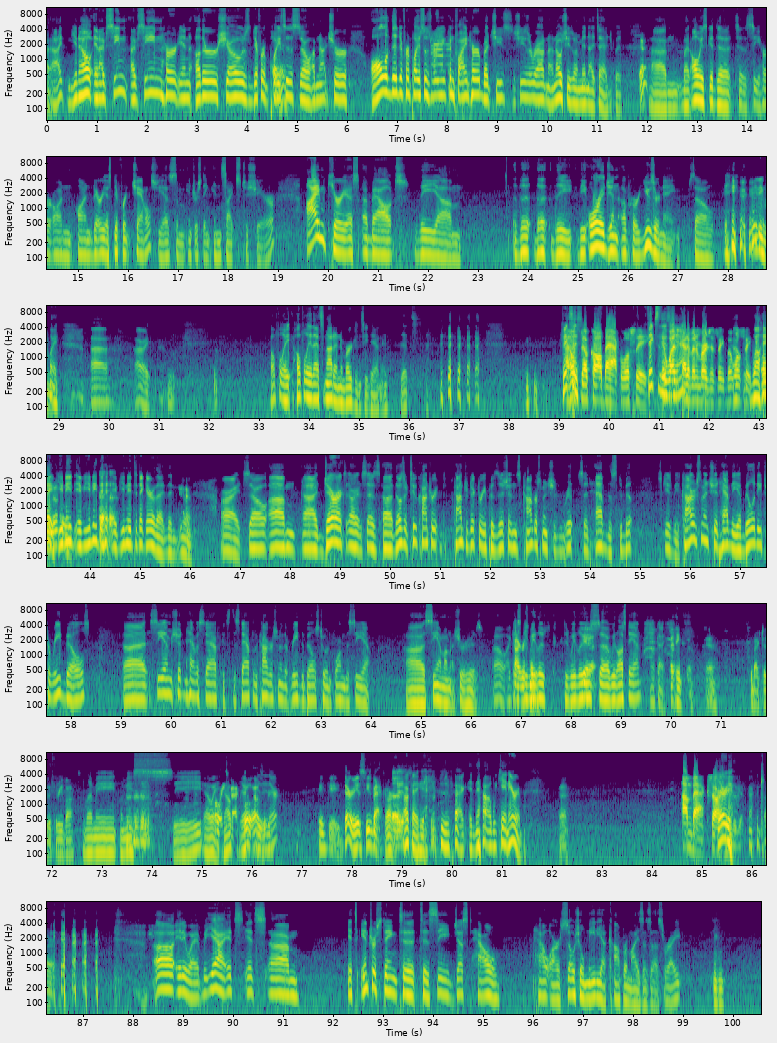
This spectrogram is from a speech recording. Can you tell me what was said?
I, you know, and I've seen I've seen her in other shows, different Okay. places. So I'm not sure all of the different places where you can find her, but she's she's around. I know she's on Midnight's Edge, but Yeah. um, but always good to, to see her on on various different channels. She has some interesting insights to share. I'm curious about the um, the the the the origin of her username. So anyway, uh, all right. Hopefully, hopefully that's not an emergency, Dan. It, it's I hope this. they'll call back. We'll see. Fix It was Dan. kind of an emergency, but we'll Uh, see. Well, Oh, hey, no. if you need if you need to if you need to take care of that, then you know. All right. So, um, uh, JRX uh, says uh, those are two contra- contradictory positions. Congressmen should ri- should have the stabil. Excuse me. Congressmen should have the ability to read bills. Uh, CM shouldn't have a staff. It's the staff of the congressman that read the bills to inform the CM. Uh, CM, I'm not sure who is. Oh, I guess did we lose? Did we lose? Uh, we lost Dan. Okay. I think so. Yeah. Go back to the three box. Let me let me see. Oh wait, Oh, he's nope. back. There- Whoa, that is was he there? He- he- There he is. He's back. All right. Uh, Okay, he's back, and now we can't hear him. I'm back. Sorry. There Sorry. you. All Okay. right. Uh, anyway, but yeah, it's it's um, it's interesting to to see just how how our social media compromises us, right? Mhm.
